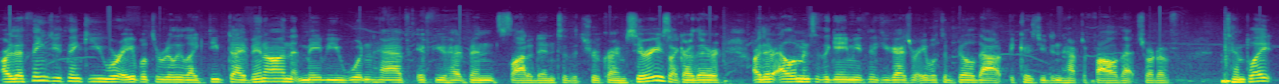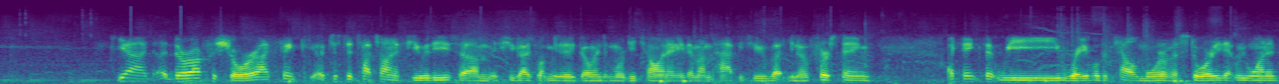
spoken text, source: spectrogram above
are there things you think you were able to really like deep dive in on that maybe you wouldn't have if you had been slotted into the true crime series? Like, are there are there elements of the game you think you guys were able to build out because you didn't have to follow that sort of template? Yeah, there are for sure. I think uh, just to touch on a few of these, um, if you guys want me to go into more detail on any of them, I'm happy to. But you know, first thing, I think that we were able to tell more of a story that we wanted,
